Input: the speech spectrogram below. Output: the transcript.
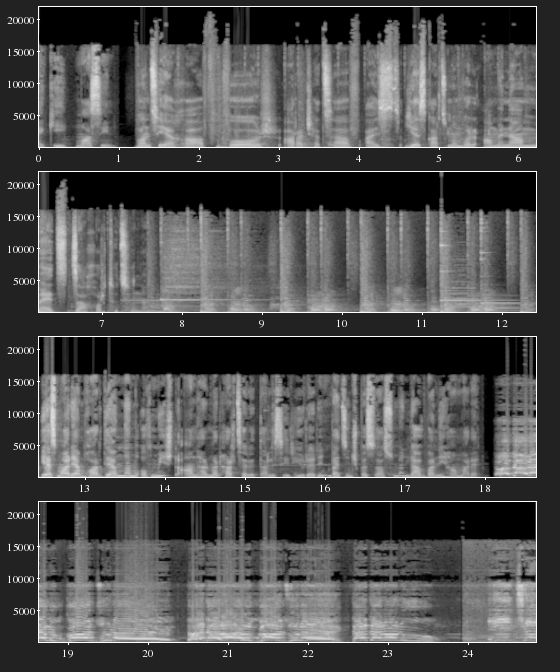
մեկի մասին։ Ոնց եղավ, որ առաջացավ այս ես կարծում եմ, որ ամենամեծ զախորթությունը։ Ես Մարիամ Ղարդյանն եմ, ով միշտ անհարմար հարցեր է տալիս իր հյուրերին, բայց ինչպես ասում են, լավ բանի համար է։ Դադարանում գործ ունենք! Դադարանում գործ ունենք! Դադարանում! Ինչա!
